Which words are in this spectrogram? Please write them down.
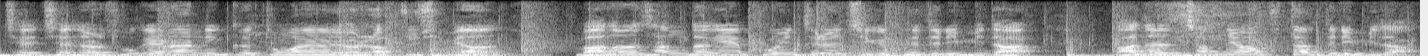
제 채널 소개란 링크 통하여 연락 주시면 만원 상당의 포인트를 지급해 드립니다. 많은 참여 부탁드립니다.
